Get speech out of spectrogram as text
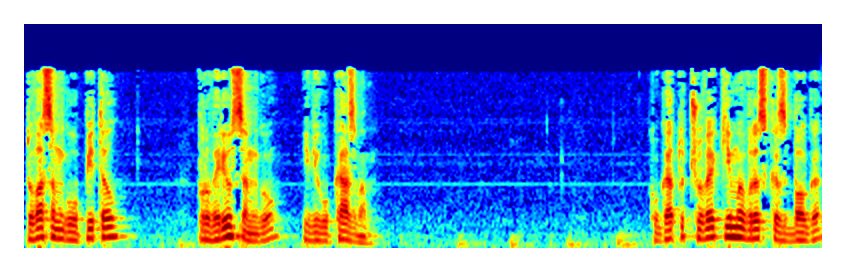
Това съм го опитал, проверил съм го и ви го казвам. Когато човек има връзка с Бога,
